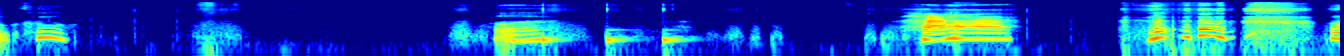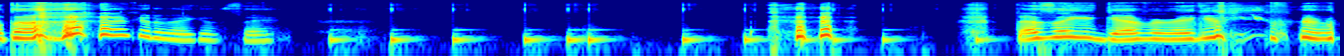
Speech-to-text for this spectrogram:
Oh, cool. Hello. Ha ha. Hold on. I'm gonna make him say. That's what you get for making me poop.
